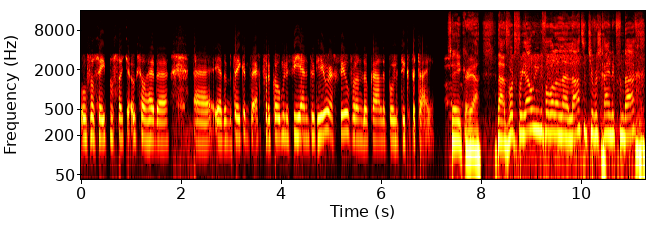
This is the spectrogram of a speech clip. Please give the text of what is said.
hoeveel zetels dat je ook zal hebben. ja, dat betekent betekent echt voor de komende vier jaar natuurlijk heel erg veel voor een lokale politieke partij. Zeker, ja. Nou, het wordt voor jou in ieder geval wel een uh, latertje waarschijnlijk vandaag.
